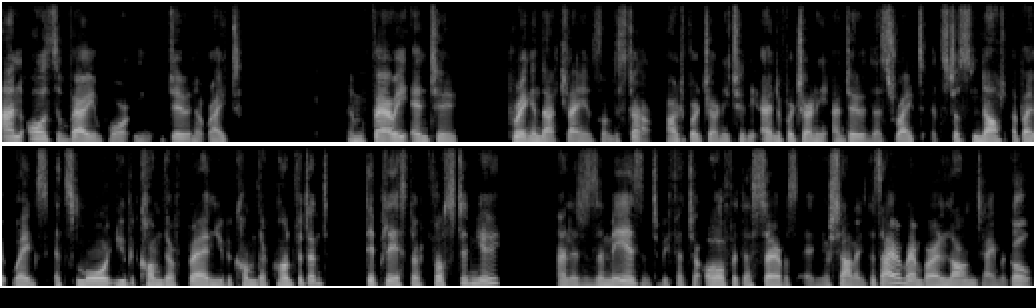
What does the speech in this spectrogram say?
and also very important doing it right. I'm very into bringing that client from the start of our journey to the end of our journey and doing this right. It's just not about wigs. It's more you become their friend, you become their confidant, they place their trust in you. And it is amazing to be fit to offer this service in your salon. Because I remember a long time ago,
